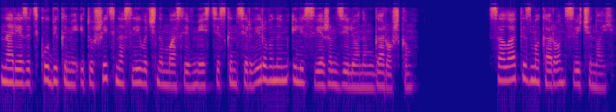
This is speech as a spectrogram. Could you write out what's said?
нарезать кубиками и тушить на сливочном масле вместе с консервированным или свежим зеленым горошком. Салат из макарон с ветчиной.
